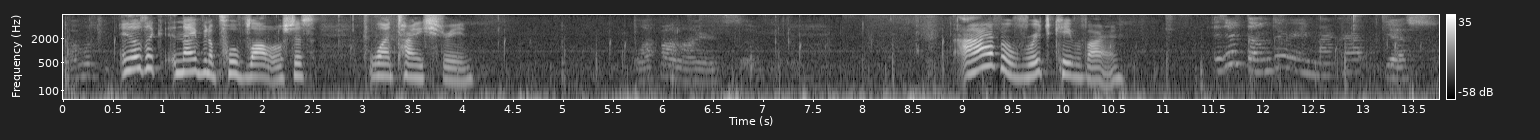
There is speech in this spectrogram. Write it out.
And it was like not even a pool of lava, it was just one tiny stream. I iron, so. I have a rich cave of iron. Is there thunder in Minecraft? Yes.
